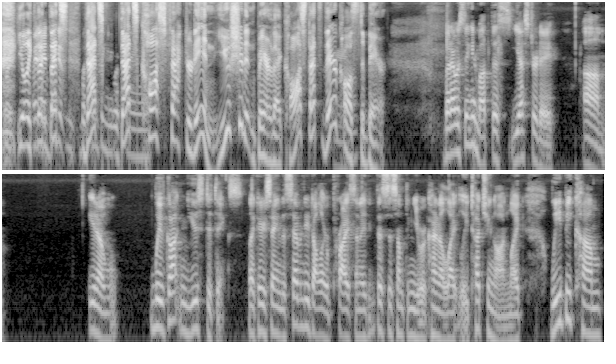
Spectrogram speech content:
You're like that, that's that's something you were that's saying- cost factored in. You shouldn't bear that cost. That's their Mm-hmm. cost to bear. But I was thinking about this yesterday. Um, you know, we've gotten used to things. Like you're saying, the $70 price, and I think this is something you were kind of lightly touching on. Like, we become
